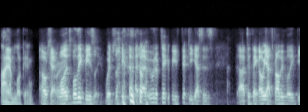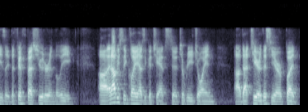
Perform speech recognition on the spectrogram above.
I am looking. I'm okay, sorry. well it's Malik Beasley, which like that, it would have taken me 50 guesses uh, to think, oh yeah, it's probably Malik Beasley, the fifth best shooter in the league, uh, and obviously Klay has a good chance to to rejoin uh, that tier this year, but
